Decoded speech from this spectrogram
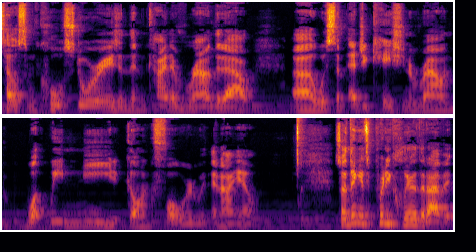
tell some cool stories, and then kind of round it out uh, with some education around what we need going forward with NIL. So I think it's pretty clear that I've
